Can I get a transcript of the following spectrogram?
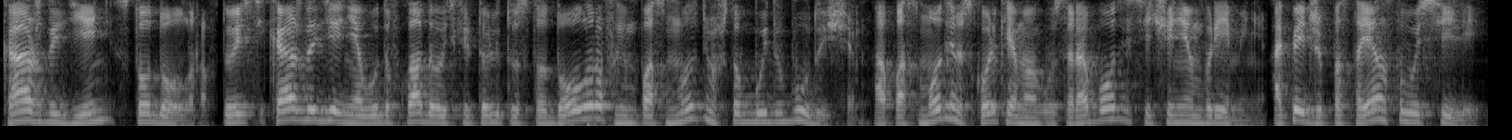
каждый день 100 долларов. То есть каждый день я буду вкладывать в криптовалюту 100 долларов, и мы посмотрим, что будет в будущем. А посмотрим, сколько я могу заработать с течением времени. Опять же, постоянство усилий.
